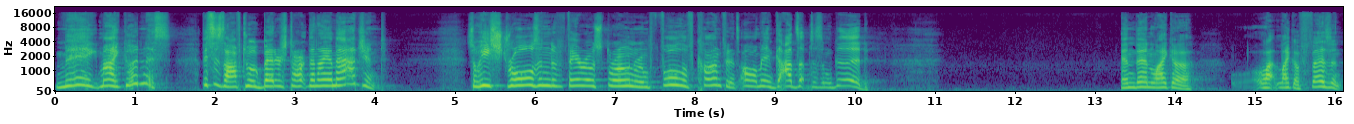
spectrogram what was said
May, my goodness, this is off to a better start than I imagined. So he strolls into Pharaoh's throne room full of confidence. Oh man, God's up to some good. And then, like a, like a pheasant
